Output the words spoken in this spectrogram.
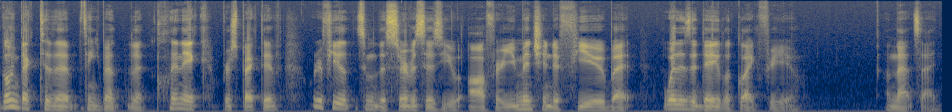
Going back to the thinking about the clinic perspective, what are a few some of the services you offer? You mentioned a few, but what does a day look like for you on that side?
